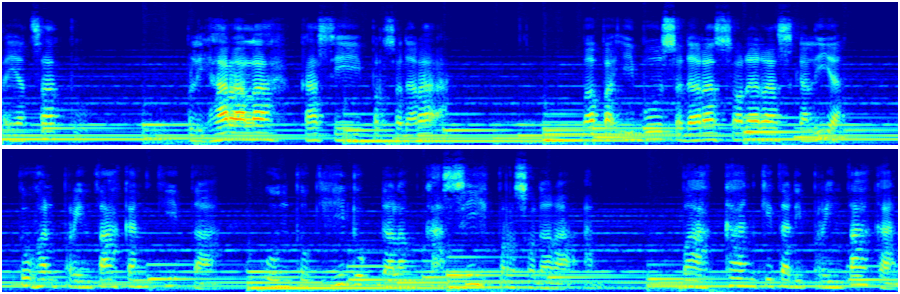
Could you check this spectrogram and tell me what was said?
ayat 1. Peliharalah kasih persaudaraan. Bapak, Ibu, saudara-saudara sekalian, Tuhan perintahkan kita untuk hidup dalam kasih persaudaraan. Bahkan kita diperintahkan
